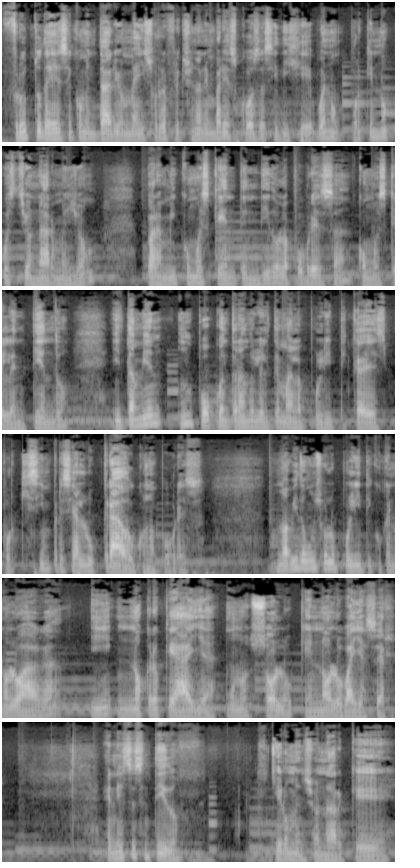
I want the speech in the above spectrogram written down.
fruto de ese comentario me hizo reflexionar en varias cosas y dije, bueno, ¿por qué no cuestionarme yo? Para mí, cómo es que he entendido la pobreza, cómo es que la entiendo y también un poco entrándole el tema de la política es por qué siempre se ha lucrado con la pobreza. No ha habido un solo político que no lo haga y no creo que haya uno solo que no lo vaya a hacer. En este sentido, quiero mencionar que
